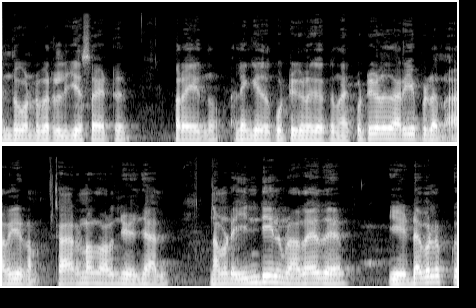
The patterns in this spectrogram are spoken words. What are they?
എന്തുകൊണ്ട് റിലീജിയസ് ആയിട്ട് പറയുന്നു. അല്ലെങ്കിൽ കുട്ടികൾ കേൾക്കുന്ന കുട്ടികൾ ഇത് അറിയപ്പെടണം അറിയണം. കാരണം എന്ന് പറഞ്ഞു കഴിഞ്ഞാൽ നമ്മുടെ ഇന്ത്യയിൽ അതായത് ഈ ഡെവലപ്പ്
